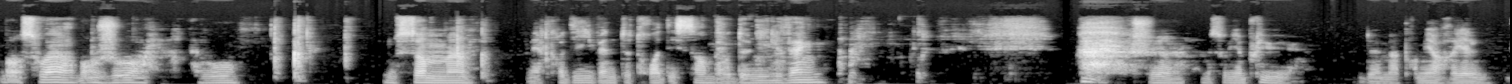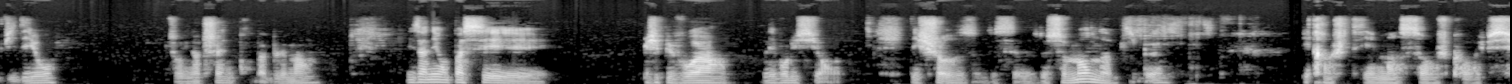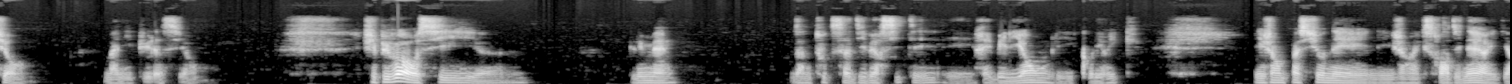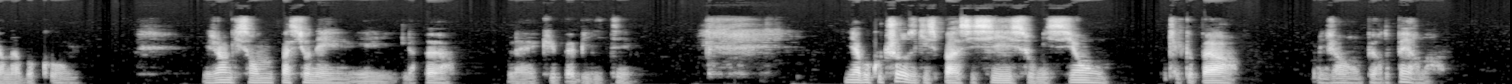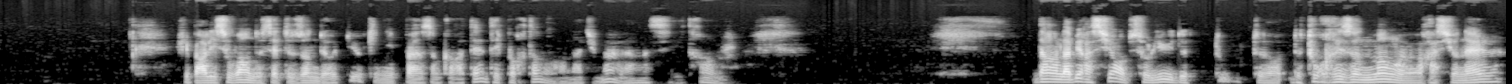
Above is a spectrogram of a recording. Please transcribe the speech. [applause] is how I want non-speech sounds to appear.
Bonsoir, bonjour à vous. Nous sommes mercredi 23 décembre 2020. Ah, je me souviens plus de ma première réelle vidéo sur une autre chaîne probablement. Les années ont passé, j'ai pu voir l'évolution des choses de ce, de ce monde un petit peu. Étrangeté, mensonge, corruption, manipulation. J'ai pu voir aussi euh, l'humain dans toute sa diversité, les rébellions, les colériques, les gens passionnés, les gens extraordinaires, il y en a beaucoup. Les gens qui sont passionnés et la peur, la culpabilité. Il y a beaucoup de choses qui se passent ici, soumission, quelque part, les gens ont peur de perdre. J'ai parlé souvent de cette zone de rupture qui n'est pas encore atteinte et pourtant on a du mal, hein, c'est étrange. Dans l'aberration absolue de tout, de tout raisonnement euh, rationnel,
